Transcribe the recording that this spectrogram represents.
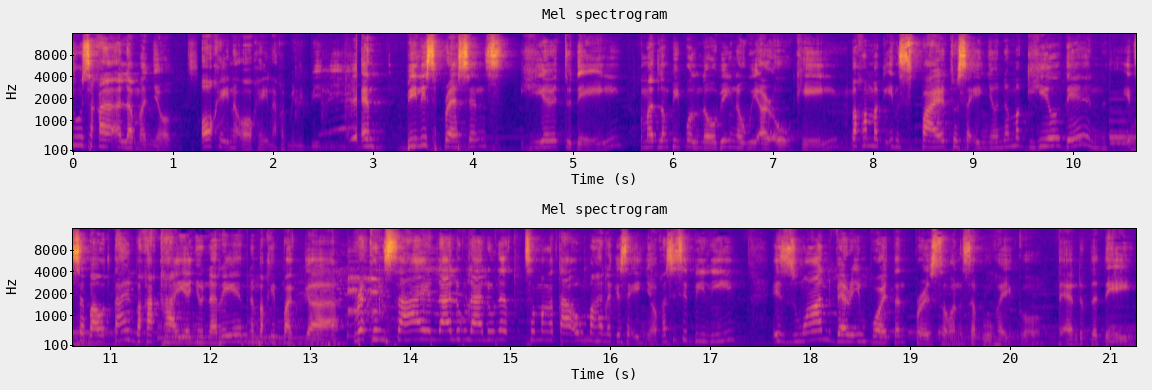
ho sa kaalaman nyo, okay na okay na kami ni Billy. And Billy's presence here today, madlang people knowing na we are okay, baka mag-inspire to sa inyo na mag-heal din. It's about time, baka kaya nyo na rin na makipag-reconcile, lalong-lalo na sa mga taong mahalaga sa inyo. Kasi si Billy is one very important person sa buhay ko. At the end of the day,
